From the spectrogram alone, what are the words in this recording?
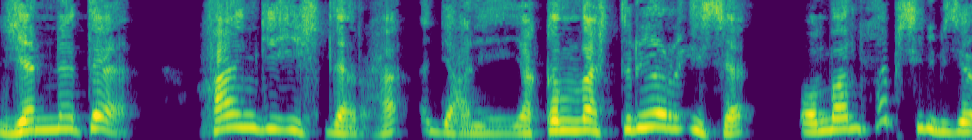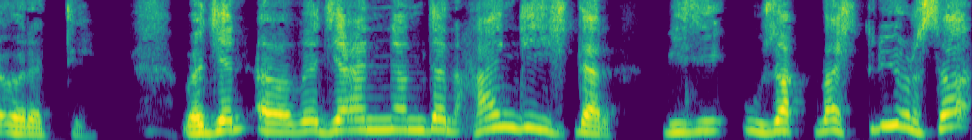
cennete hangi işler yani yakınlaştırıyor ise onların hepsini bize öğretti. Ve, cen, e, ve cehennemden hangi işler bizi uzaklaştırıyorsa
